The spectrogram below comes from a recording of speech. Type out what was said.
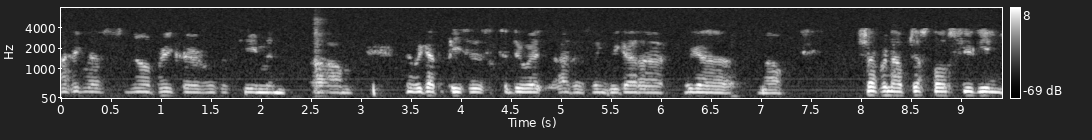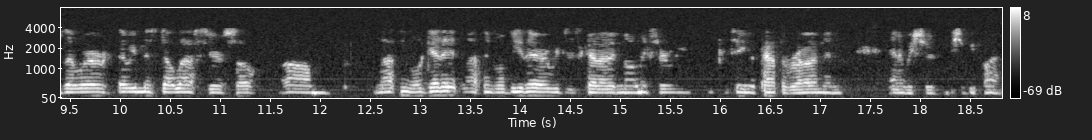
I think that's you know pretty clear with the team, and um, you know, we got the pieces to do it. I just think we gotta we gotta you know sharpen up just those few games that were that we missed out last year. So um, nothing will get it. Nothing will be there. We just gotta you know make sure we continue the path of run, and and we should we should be fine.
